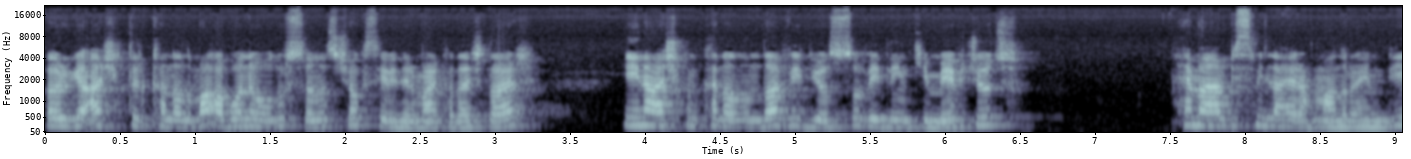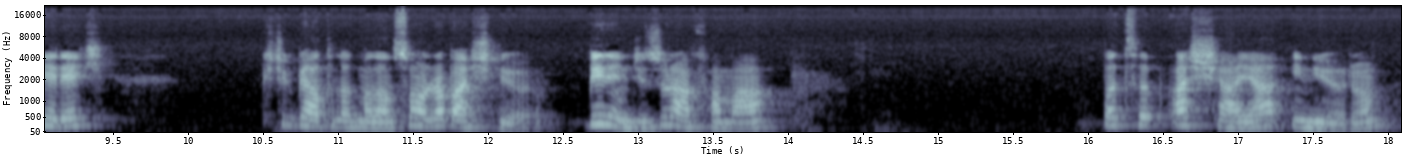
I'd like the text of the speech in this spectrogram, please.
Örgü Aşktır kanalıma abone olursanız çok sevinirim arkadaşlar. Yeni Aşkım kanalında videosu ve linki mevcut. Hemen Bismillahirrahmanirrahim diyerek küçük bir hatırlatmadan sonra başlıyorum. Birinci zürafama batıp aşağıya iniyorum.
